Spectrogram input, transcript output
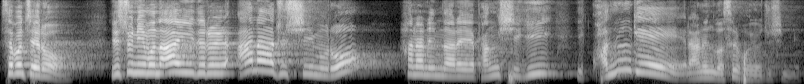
세 번째로 예수님은 아이들을 안아주심으로 하나님 나라의 방식이 관계라는 것을 보여주십니다.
